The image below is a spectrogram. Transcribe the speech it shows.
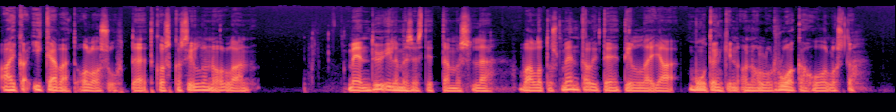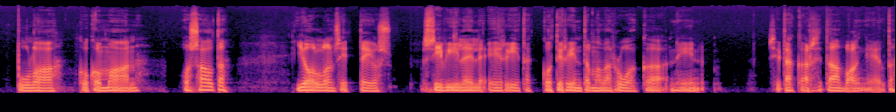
aika ikävät olosuhteet, koska silloin ollaan menty ilmeisesti tämmöisellä vallotusmentaliteetilla ja muutenkin on ollut ruokahuollosta pulaa koko maan osalta, jolloin sitten jos siviileille ei riitä kotirintamalla ruokaa, niin sitä karsitaan vangeilta,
